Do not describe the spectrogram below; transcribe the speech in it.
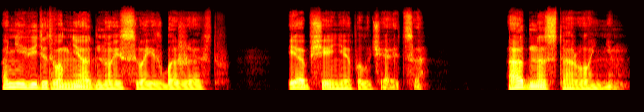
они видят во мне одно из своих божеств, и общение получается односторонним.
